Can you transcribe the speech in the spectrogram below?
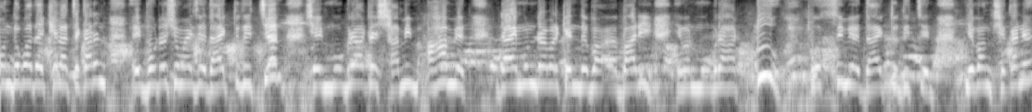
বন্দ্যোপাধ্যায় খেলাচ্ছে, কারণ এই ভোটের সময় যে দায়িত্ব দিচ্ছেন, সেই মোগরাহাটের শামীম আহমেদ ডায়মন্ড রাবার কেন্দ্রে বাড়ি এবং মোগরাহাট টু পশ্চিমে দায়িত্ব দিচ্ছেন এবং সেখানে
